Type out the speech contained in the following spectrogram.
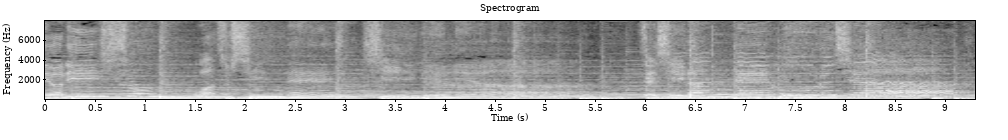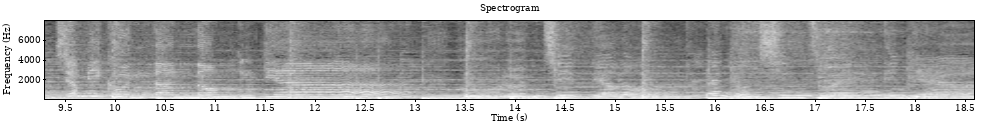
着理想活出新的生命。这是咱的呼伦社，什么困难拢不惊，呼伦这条路，咱用心做阵行。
